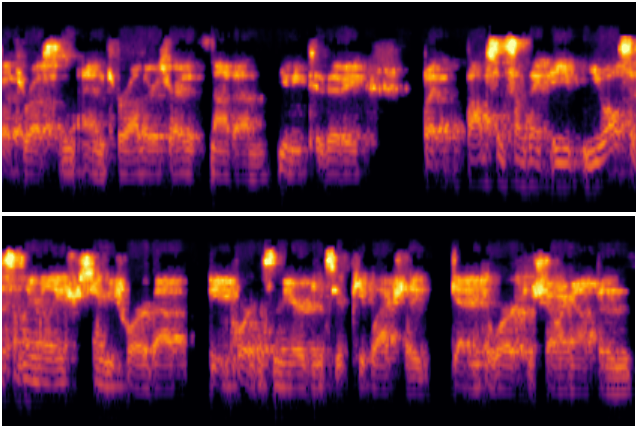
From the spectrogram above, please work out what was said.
both through us and, and through others right? It's not um, unique to Vivvi but Bob said something, you, you all said something really interesting before about the importance and the urgency of people actually getting to work and showing up and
